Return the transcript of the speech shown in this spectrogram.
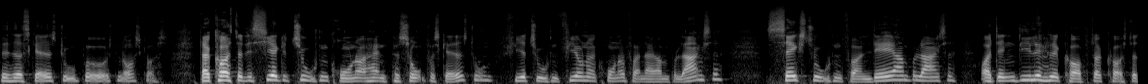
det hedder skadestue på Norsk også, der koster det cirka 1000 kroner at have en person på skadestuen, 4.400 kroner for en ambulance, 6.000 for en lægeambulance, og den lille helikopter koster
